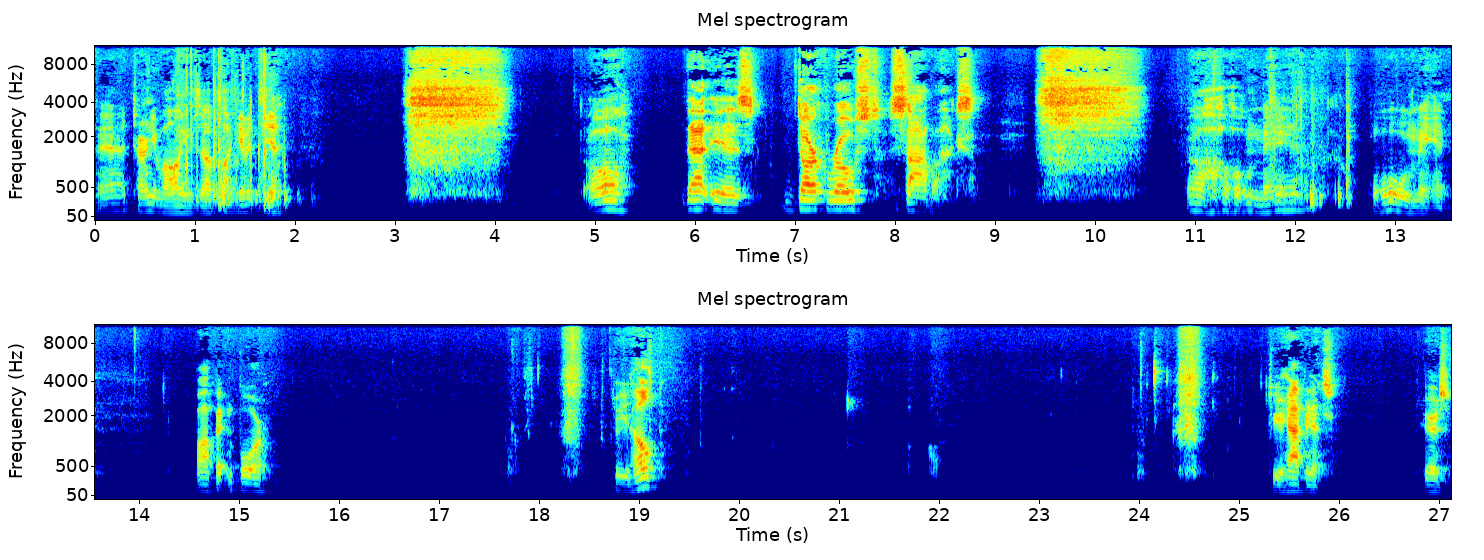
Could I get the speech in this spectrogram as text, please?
Yeah, turn your volumes up. I'll give it to you. Oh, that is dark roast Starbucks. Oh man. Oh man. Pop it and pour. To your health. To your happiness. Cheers.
